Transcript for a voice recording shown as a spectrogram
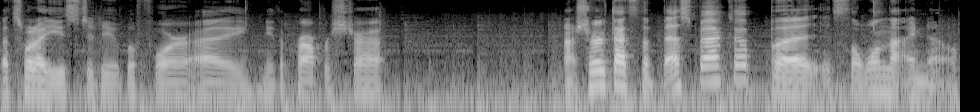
That's what I used to do before I knew the proper strat. Not sure if that's the best backup, but it's the one that I know.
